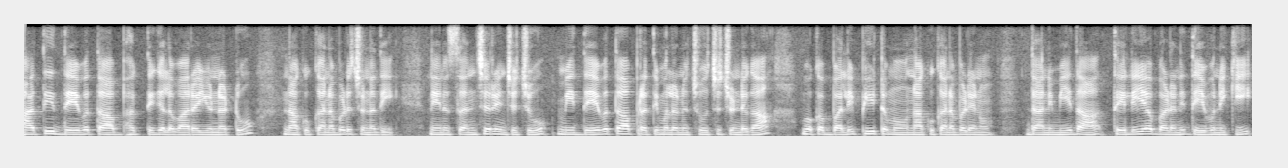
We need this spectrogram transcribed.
అతి దేవతా భక్తి గలవారై ఉన్నట్టు నాకు కనబడుచున్నది. నేను సంచరించుచు మీ దేవతా ప్రతిమలను చూచుచుండగా ఒక బలిపీఠము నాకు కనబడెను. దాని మీద తెలియబడని దేవునికి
